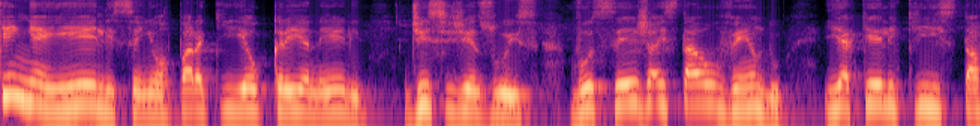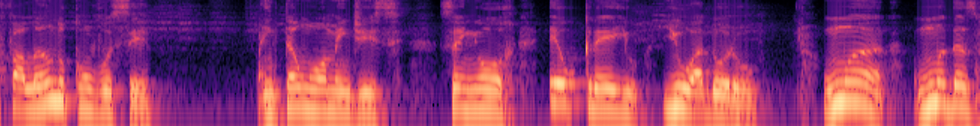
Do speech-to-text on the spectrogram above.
quem é ele, Senhor, para que eu creia nele? Disse Jesus: Você já está ouvindo, e aquele que está falando com você. Então o homem disse: Senhor, eu creio, e o adorou. Uma, uma das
